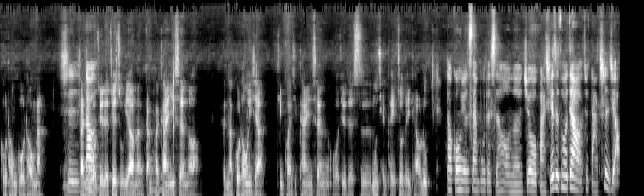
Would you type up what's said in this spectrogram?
沟通沟通啦。是，但是我觉得最主要呢，赶快看医生啊，跟他沟通一下。尽快去看医生，我觉得是目前可以做的一条路。到公园散步的时候呢，就把鞋子脱掉，就打赤脚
